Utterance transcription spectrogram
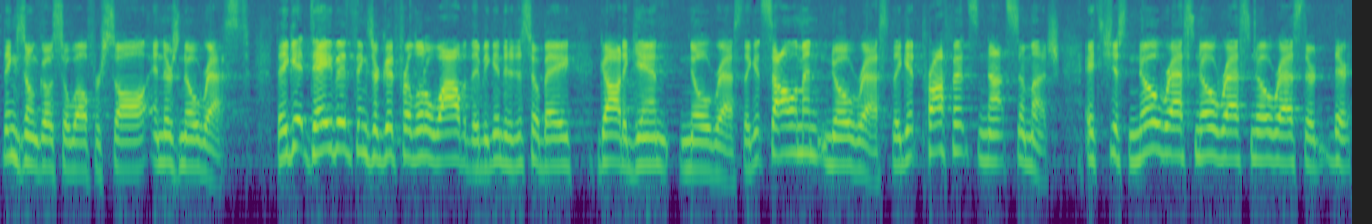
Things don't go so well for Saul, and there's no rest. They get David, things are good for a little while, but they begin to disobey God again, no rest. They get Solomon, no rest. They get prophets, not so much. It's just no rest, no rest, no rest. They're, they're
